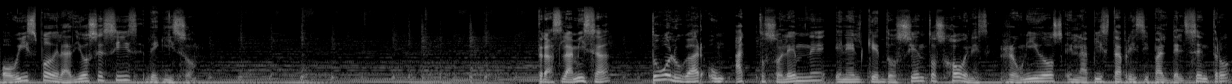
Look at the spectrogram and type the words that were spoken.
obispo de la diócesis de Guiso. Tras la misa, tuvo lugar un acto solemne en el que 200 jóvenes reunidos en la pista principal del centro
